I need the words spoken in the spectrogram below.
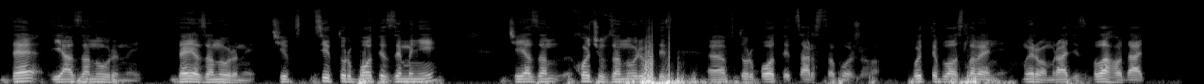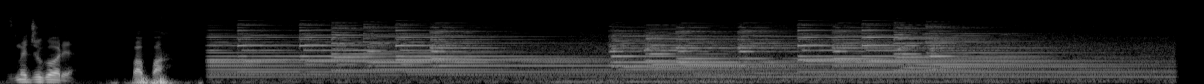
де я занурений, де я занурений? Чи в ці турботи земні, чи я хочу занурюватись е, в турботи Царства Божого. Будьте благословені, мир вам, радість, благодать з Меджугор'я. Па-па.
